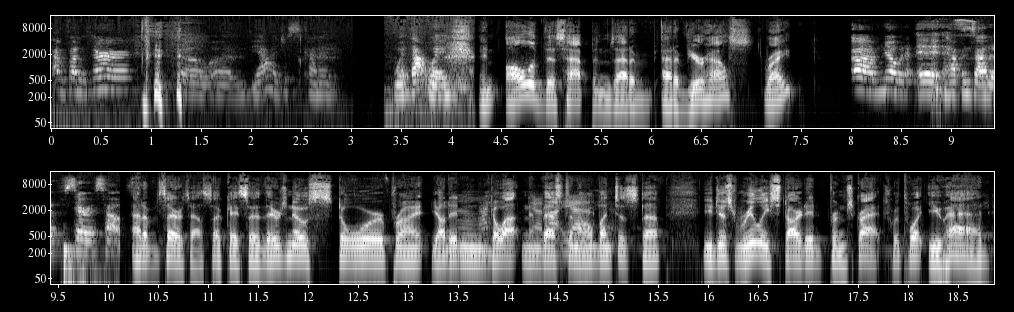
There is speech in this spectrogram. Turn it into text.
have fun with her. so um, yeah, I just kind of went that way. And all of this happens out of out of your house, right? Um, no, it, it happens out of Sarah's house. Out of Sarah's house. Okay, so there's no storefront. Y'all didn't go out and Yeah, invest in a whole bunch of stuff. You just really started from scratch with what you had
